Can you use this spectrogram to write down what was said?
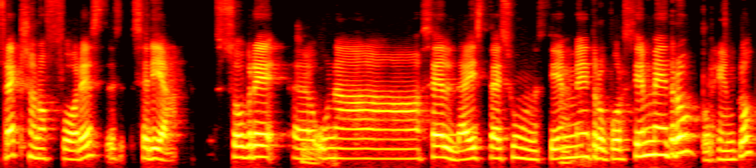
fraction of forest, sería sobre eh, una celda, esta es un 100 metros por 100 metros, por ejemplo,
